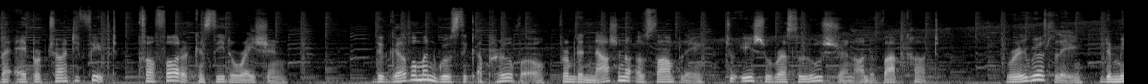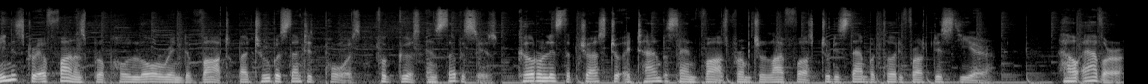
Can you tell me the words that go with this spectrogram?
by April 25th for further consideration. The government will seek approval from the National Assembly to issue resolution on the VAT cut. Previously, the Ministry of Finance proposed lowering the VAT by 2 percentage points for goods and services, currently subject to a 10% VAT from July 1st to December 31st this year. However,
